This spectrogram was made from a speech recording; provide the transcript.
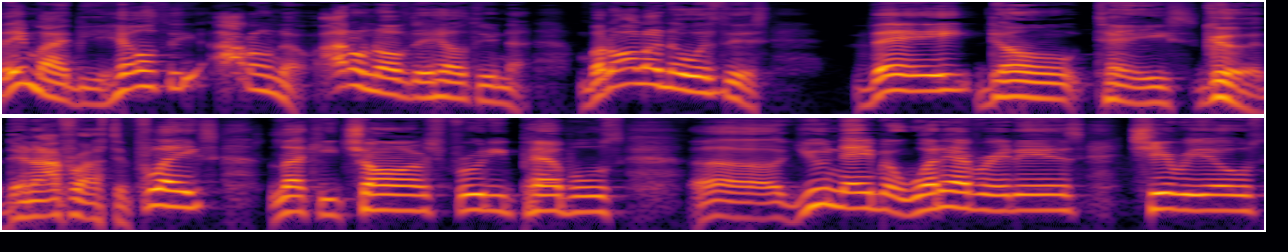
They might be healthy. I don't know. I don't know if they're healthy or not. But all I know is this. They don't taste good. They're not frosted flakes, lucky charms, fruity pebbles, uh, you name it, whatever it is, Cheerios.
